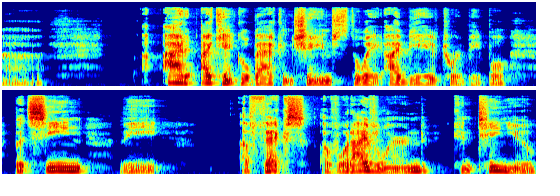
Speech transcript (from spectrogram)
Uh, I I can't go back and change the way I behave toward people, but seeing the effects of what I've learned continue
